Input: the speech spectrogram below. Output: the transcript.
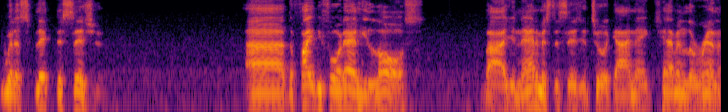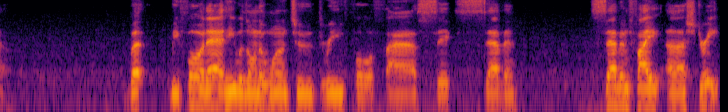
with a split decision. Uh, the fight before that, he lost by unanimous decision to a guy named Kevin Lerena. But before that, he was on a one, two, three, four, five, six, seven, seven fight uh, streak.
